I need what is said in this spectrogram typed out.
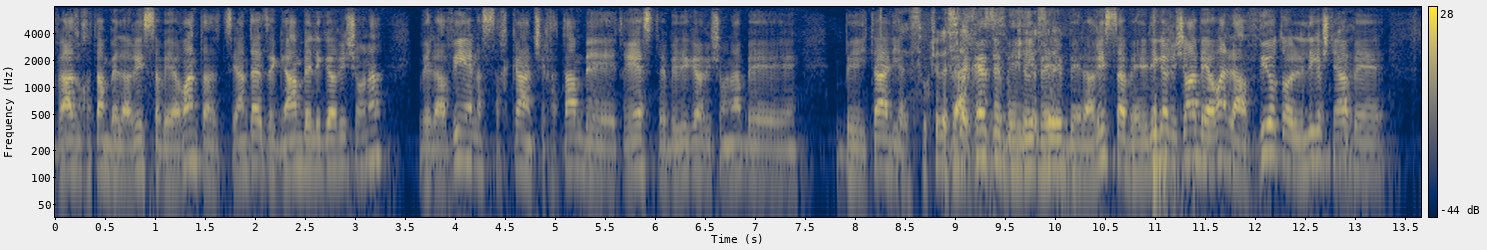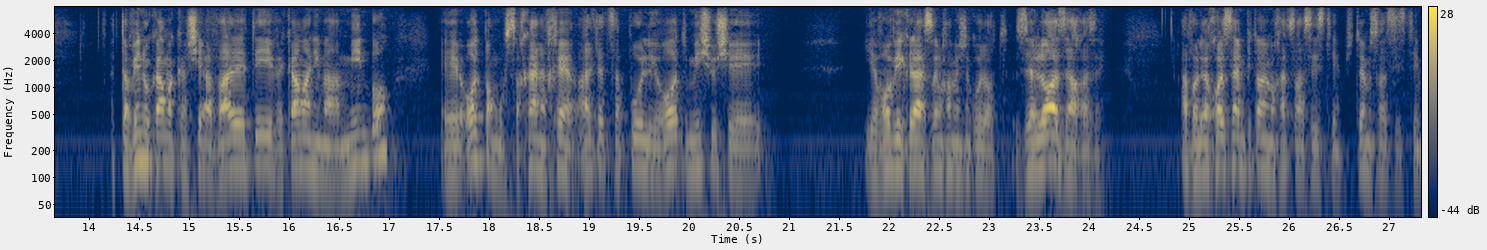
ואז הוא חתם בלאריסה ביוון, אתה ציינת את זה גם בליגה ראשונה, ולהביא הנה שחקן שחתם בטריאסטה בליגה ראשונה ב... באיטליה, זה סוג של הישג, ואחרי זה בלאריסה, בליגה ראשונה ביוון, להביא אותו לליגה שנייה, כן. ב... תבינו כמה קשה עבדתי וכמה אני מאמין בו. אה, עוד פעם, הוא שחקן אחר, אל תצפו לראות מישהו שיבוא ויקלע 25 נקודות. זה לא הזר הזה. אבל הוא יכול לסיים פתאום עם 11 אסיסטים, 12 אסיסטים.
